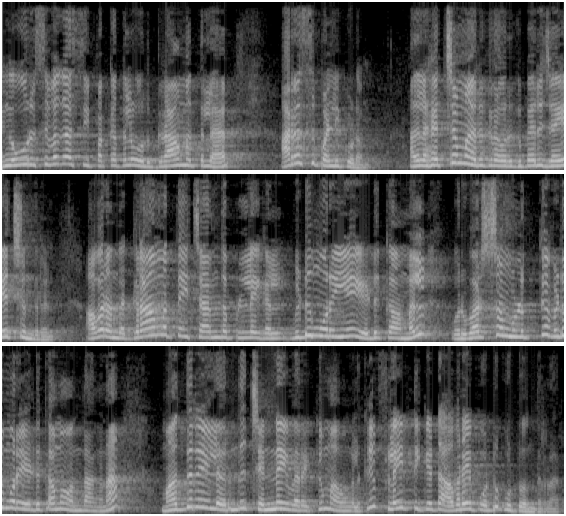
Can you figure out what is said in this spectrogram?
எங்கள் ஊர் சிவகாசி பக்கத்தில் ஒரு கிராமத்தில் அரசு பள்ளிக்கூடம். அதில் ஹெச்எம்மா இருக்கிறவருக்கு பேர் ஜெயச்சந்திரன். அவர் அந்த கிராமத்தை சார்ந்த பிள்ளைகள் விடுமுறையே எடுக்காமல் ஒரு வருஷம் முழுக்க விடுமுறை எடுக்காமல் வந்தாங்கன்னா மதுரையிலேருந்து சென்னை வரைக்கும் அவங்களுக்கு ஃப்ளைட் டிக்கெட் அவரே போட்டு கூட்டு வந்துடுறார்.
